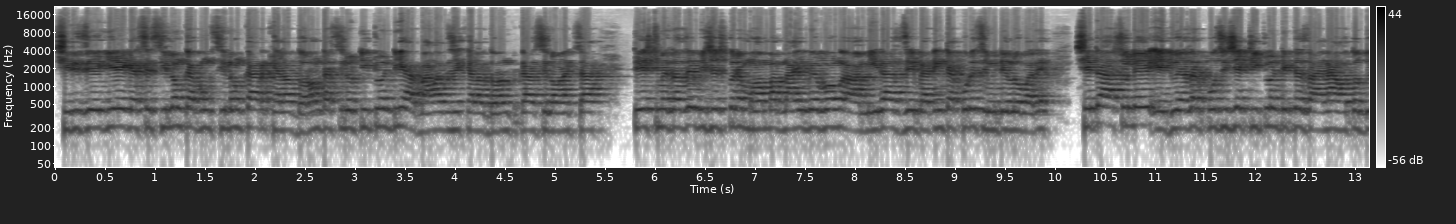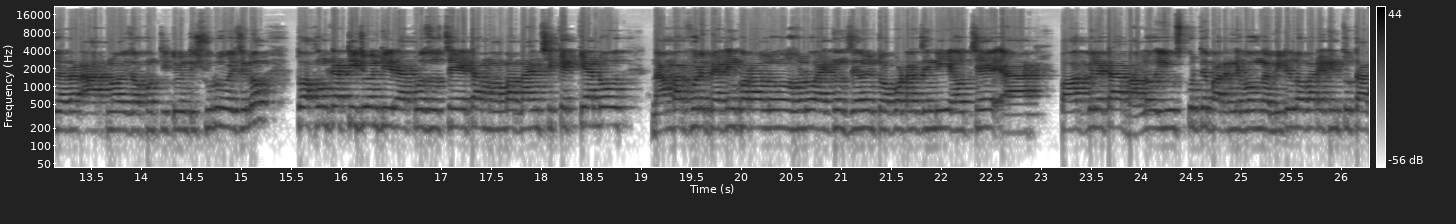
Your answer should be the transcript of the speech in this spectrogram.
সিরিজে এগিয়ে গেছে শ্রীলঙ্কা এবং শ্রীলঙ্কার খেলার ধরনটা ছিল টি টোয়েন্টি আর বাংলাদেশের খেলার ধরনটা ছিল অনেকটা টেস্ট মেজাজে বিশেষ করে মোহাম্মদ নাইব এবং মিরাজ যে ব্যাটিংটা করেছে মিডল ওভারে সেটা আসলে এই দুই হাজার পঁচিশে টি টোয়েন্টিতে যায় না, হয়তো দুই হাজার আট নয় যখন টি টোয়েন্টি শুরু হয়েছিল। তখনকার টি টোয়েন্টির অ্যাপ্রোচ হচ্ছে এটা মোহাম্মদ নাইম শেখকে কেন নাম্বার ফোরে ব্যাটিং করালো হলো একজন জেনুইন টপ অর্ডার যিনি হচ্ছে পাওয়ার প্লেটা ভালো ইউজ করতে পারেন এবং মিডল ওভারে কিন্তু তার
